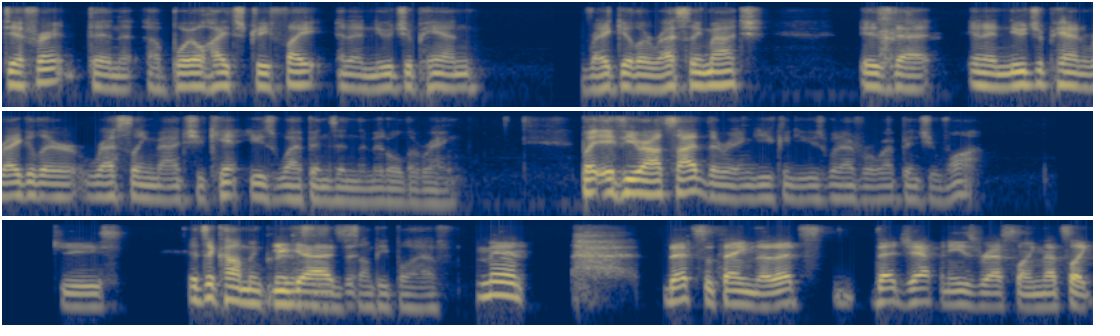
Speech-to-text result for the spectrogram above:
different than a Boyle Heights street fight and a New Japan regular wrestling match is that in a New Japan regular wrestling match, you can't use weapons in the middle of the ring. But if you're outside the ring, you can use whatever weapons you want. Jeez. It's a common criticism guys, some people have. Man, that's the thing though. That's that Japanese wrestling. That's like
